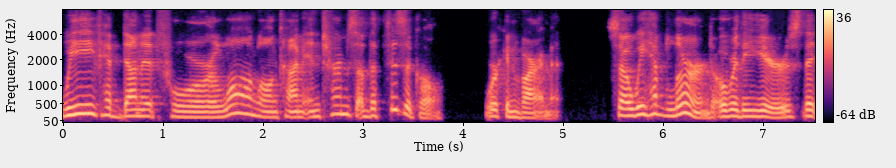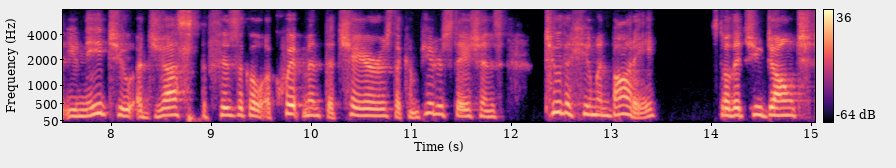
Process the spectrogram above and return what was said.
We have done it for a long, long time in terms of the physical work environment. So we have learned over the years that you need to adjust the physical equipment, the chairs, the computer stations to the human body so that you don't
